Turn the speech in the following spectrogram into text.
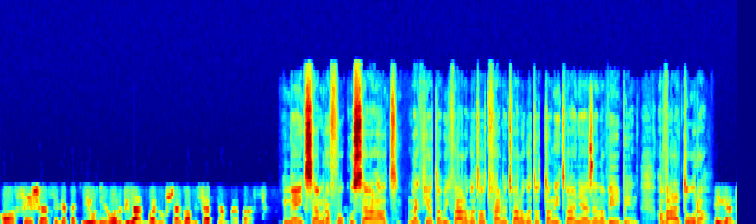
a Seychelles-szigetek junior világbajnoksága, ami szeptemberben lesz. Melyik számra fókuszálhat legfiatalabbik válogatott, felnőtt válogatott tanítványa ezen a VB-n? A váltóra? Igen,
